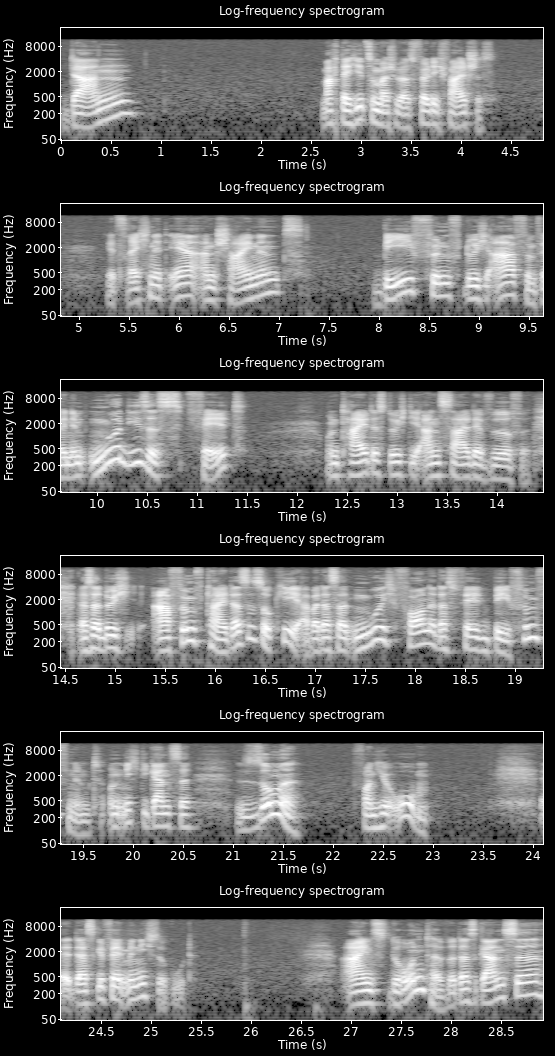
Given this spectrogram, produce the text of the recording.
dann macht er hier zum Beispiel was völlig Falsches. Jetzt rechnet er anscheinend B5 durch A5. Er nimmt nur dieses Feld und teilt es durch die Anzahl der Würfe. Dass er durch A5 teilt, das ist okay, aber dass er nur vorne das Feld B5 nimmt und nicht die ganze Summe von hier oben, Äh, das gefällt mir nicht so gut. 1 drunter wird das Ganze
